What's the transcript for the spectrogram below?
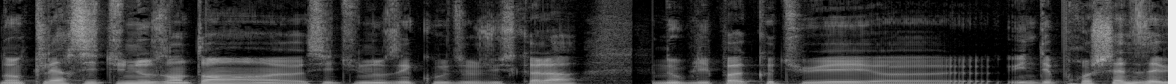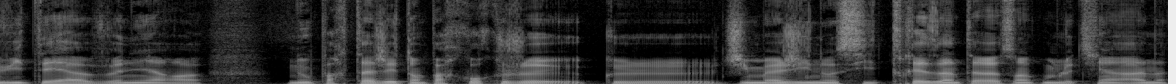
Donc Claire, si tu nous entends, si tu nous écoutes jusqu'à là, n'oublie pas que tu es une des prochaines invitées à venir nous partager ton parcours que, je, que j'imagine aussi très intéressant comme le tien, Anne,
